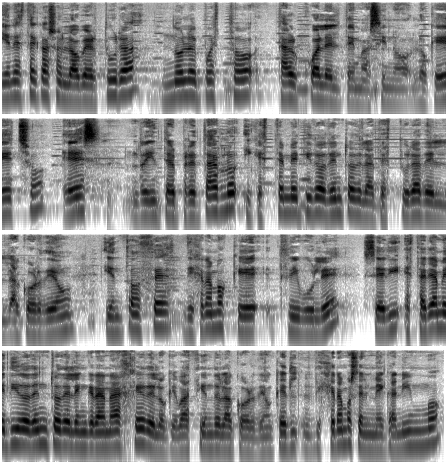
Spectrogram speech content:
Y en este caso, en la obertura, no lo he puesto tal cual el tema, sino lo que he hecho es reinterpretarlo y que esté metido dentro de la textura del acordeón. Y entonces dijéramos que Tribulé estaría metido dentro del engranaje de lo que va haciendo el acordeón, que dijéramos el mecanismo,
